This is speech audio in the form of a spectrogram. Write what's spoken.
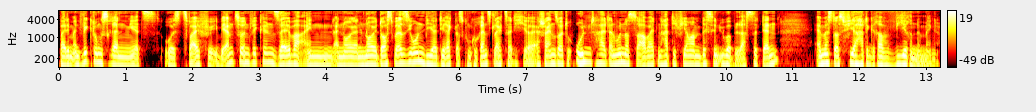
bei dem Entwicklungsrennen jetzt OS 2 für IBM zu entwickeln, selber ein, ein neue, eine neue DOS-Version, die ja direkt als Konkurrenz gleichzeitig äh, erscheinen sollte und halt an Windows zu arbeiten, hat die Firma ein bisschen überbelastet, denn MS-DOS 4 hatte gravierende Mängel.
